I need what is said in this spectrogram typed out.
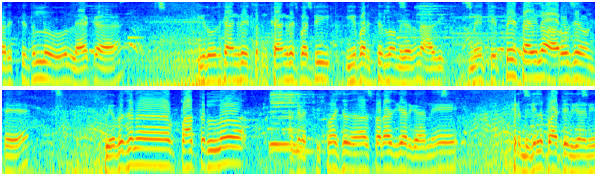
పరిస్థితులు లేక ఈరోజు కాంగ్రెస్ కాంగ్రెస్ పార్టీ ఈ పరిస్థితిలో ఉంది కదండి. అది మేము చెప్పే స్థాయిలో ఆ రోజే ఉంటే విభజన పాత్రల్లో అక్కడ సుష్మా స్వరాజ్ గారు కానీ ఇక్కడ మిగిలిన పార్టీలు కానీ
